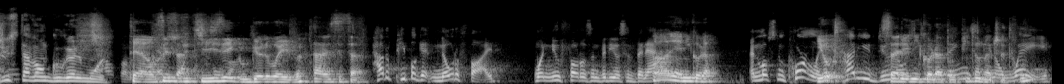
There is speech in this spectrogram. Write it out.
Juste avant Google moins. T'es en plus d'utiliser Google Wave. Ah, oui, c'est ça. How do people get notified when new photos and videos have been Ah, added? il y a Nicolas. And most importantly, Yo. how do you do Salut Nicolas Popi dans la chatroom. way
